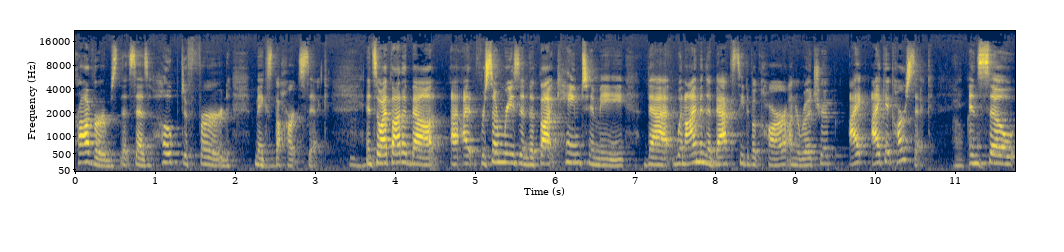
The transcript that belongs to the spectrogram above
Proverbs that says, Hope deferred makes the heart sick. Mm-hmm. And so I thought about, I, I, for some reason, the thought came to me that when I'm in the back seat of a car on a road trip, I, I get car sick. And so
